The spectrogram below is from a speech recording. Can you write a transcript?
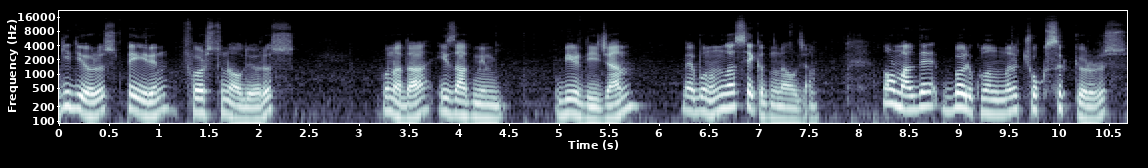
Gidiyoruz pair'in first'ünü alıyoruz. Buna da isadmin 1 diyeceğim. Ve bunun da second'ını alacağım. Normalde böyle kullanımları çok sık görürüz.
